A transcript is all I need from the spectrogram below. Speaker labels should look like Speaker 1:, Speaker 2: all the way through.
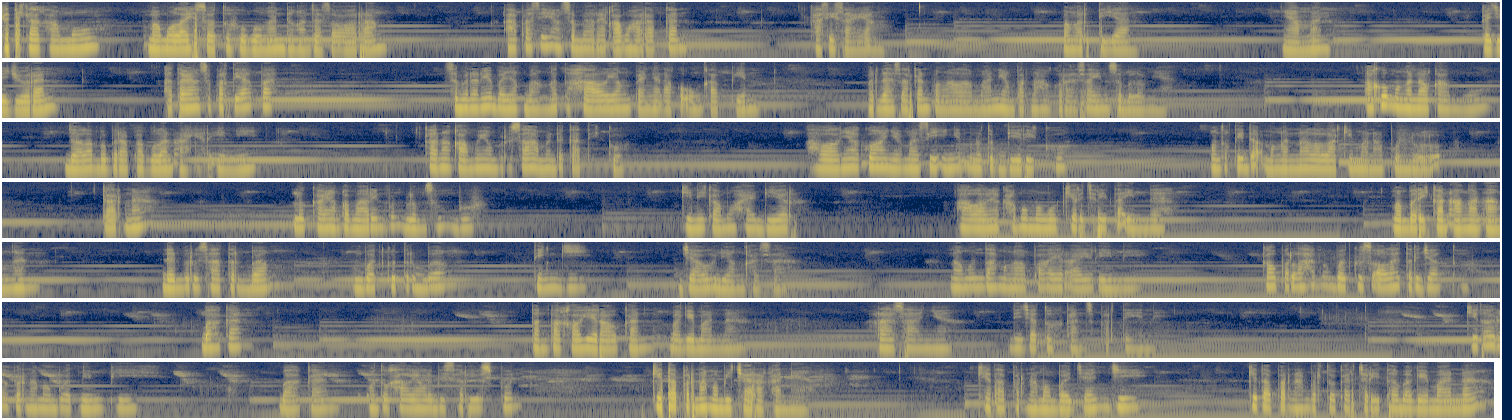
Speaker 1: Ketika kamu memulai suatu hubungan dengan seseorang, apa sih yang sebenarnya kamu harapkan? Kasih sayang, pengertian, nyaman, kejujuran, atau yang seperti apa? Sebenarnya banyak banget hal yang pengen aku ungkapin berdasarkan pengalaman yang pernah aku rasain sebelumnya. Aku mengenal kamu dalam beberapa bulan akhir ini karena kamu yang berusaha mendekatiku. Awalnya aku hanya masih ingin menutup diriku untuk tidak mengenal lelaki mana pun dulu. Karena luka yang kemarin pun belum sembuh. Kini kamu hadir. Awalnya kamu mengukir cerita indah memberikan angan-angan, dan berusaha terbang, membuatku terbang tinggi, jauh di angkasa. Namun entah mengapa air-air ini, kau perlahan membuatku seolah terjatuh. Bahkan, tanpa kau hiraukan bagaimana rasanya dijatuhkan seperti ini. Kita udah pernah membuat mimpi, bahkan untuk hal yang lebih serius pun, kita pernah membicarakannya. Kita pernah membuat janji, kita pernah bertukar cerita bagaimana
